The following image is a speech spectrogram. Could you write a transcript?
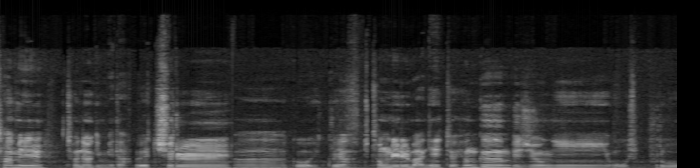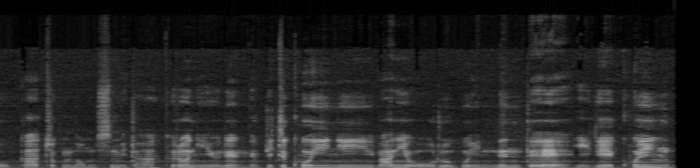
3일 저녁입니다. 외출을 하고 있고요. 정리를 많이 했죠. 현금 비중이 50%가 조금 넘습니다. 그런 이유는 비트코인이 많이 오르고 있는데 이게 코인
